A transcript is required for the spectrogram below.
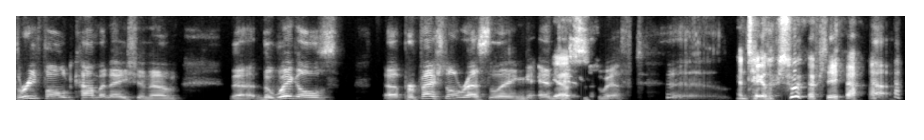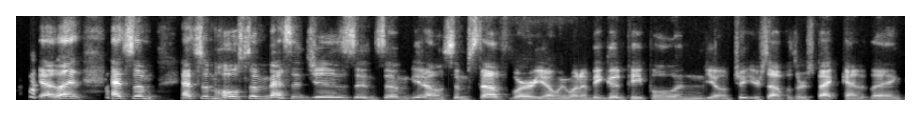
threefold combination of the the Wiggles, uh, professional wrestling, and yes. Taylor Swift. and Taylor Swift, yeah, yeah, yeah. That had some had some wholesome messages and some you know some stuff where you know we want to be good people and you know treat yourself with respect kind of thing.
